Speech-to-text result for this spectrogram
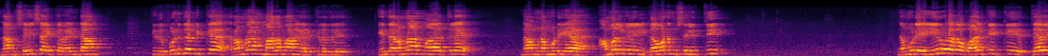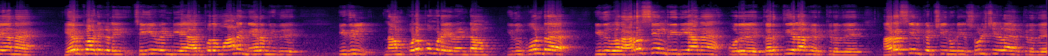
நாம் செவிசாய்க்க வேண்டாம். இது புனிதமிக்க ரம்லான் மாதமாக இருக்கிறது. இந்த ரம்லான் மாதத்தில் நாம் நம்முடைய அமல்களில் கவனம் செலுத்தி நம்முடைய ஈருலக வாழ்க்கைக்கு தேவையான ஏற்பாடுகளை செய்ய வேண்டிய அற்புதமான நேரம் இது. இதில் நாம் குழப்பமடைய வேண்டாம். இது போன்ற இது ஒரு அரசியல் ரீதியான ஒரு கருத்தியலாக இருக்கிறது. அரசியல் கட்சியினுடைய சூழ்ச்சிகளாக இருக்கிறது.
